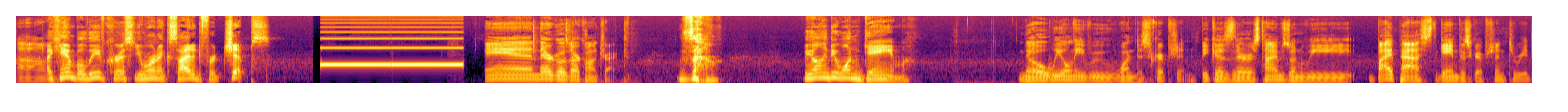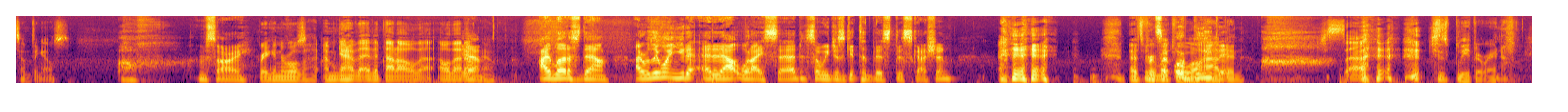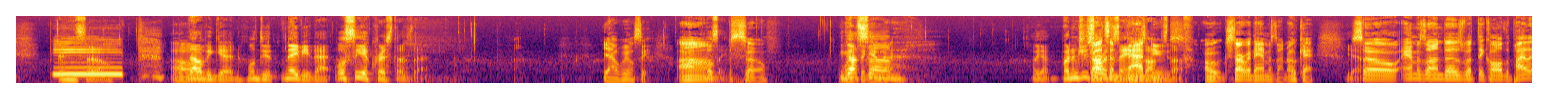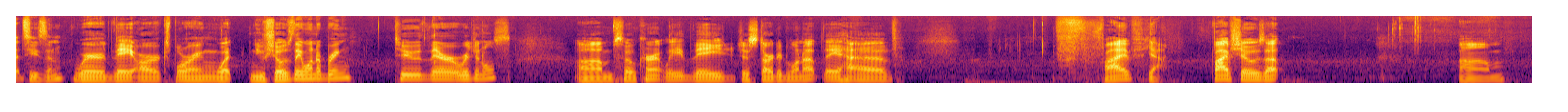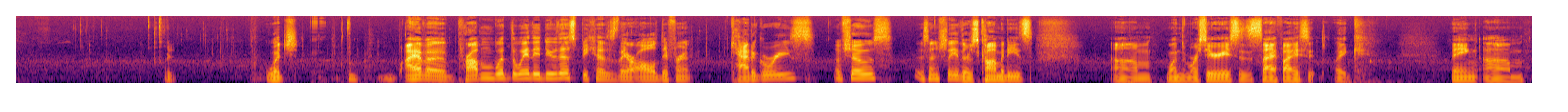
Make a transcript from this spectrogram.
um, I can't believe, Chris, you weren't excited for Chips. and there goes our contract. So we only do one game. No, we only do one description because there's times when we bypass the game description to read something else. Oh, I'm sorry. Breaking the rules. I'm gonna have to edit that all that all that Yeah. out now. I let us down. I really want you to edit out what I said so we just get to this discussion. That's pretty so- much what will happen. Just, uh, just bleep it random. And so, Beep. Um, That'll be good. We'll do maybe that. We'll see if Chris does that. yeah, we'll see. Um, see. So You got again, some. Oh yeah. Why don't you got start with some bad Amazon news. stuff? Oh, start with Amazon. Okay. Yeah. So Amazon does what they call the pilot season, where they are exploring what new shows they want to bring to their originals. Um, so currently, they just started one up. They have five, yeah, five shows up. Um, which I have a problem with the way they do this because they're all different categories of shows. Essentially, there's comedies. Um, one's more serious, is a sci-fi like thing. Um,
